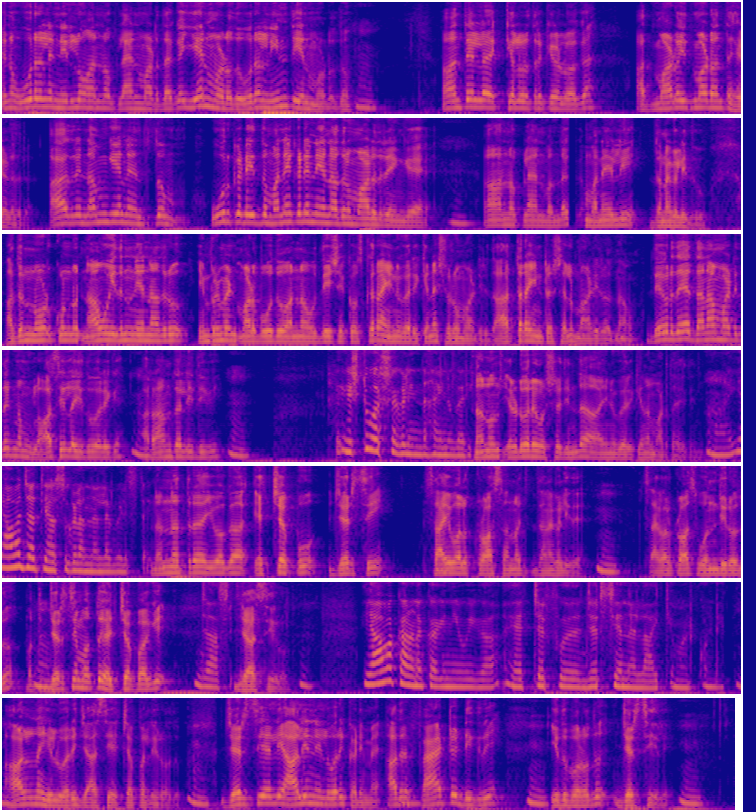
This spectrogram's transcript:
ಏನೋ ಊರಲ್ಲೇ ನಿಲ್ಲು ಅನ್ನೋ ಪ್ಲ್ಯಾನ್ ಮಾಡಿದಾಗ ಏನು ಮಾಡೋದು? ಊರಲ್ಲಿ ನಿಂತು ಏನು ಮಾಡೋದು? ಅಂತೆಲ್ಲ ಕೆಲವ್ರ ಹತ್ರ ಕೇಳುವಾಗ, ಅದು ಮಾಡೋ, ಇದು ಮಾಡು ಅಂತ ಹೇಳಿದ್ರು. ಆದರೆ ನಮಗೇನು ಅನಿಸ್ತು ಊರ ಕಡೆ ಇದ್ದು ಮನೆ ಕಡೆನೇ ಏನಾದರೂ ಮಾಡಿದ್ರೆ ಹೆಂಗೆ? ಅನ್ನೋ ಪ್ಲಾನ್ ಬಂದಾಗ ಮನೆಯಲ್ಲಿ ದನಗಳಿದ್ವು. ಅದನ್ನು ನೋಡಿಕೊಂಡು ನಾವು ಇದನ್ನ ಏನಾದರೂ ಇಂಪ್ರೂವ್ಮೆಂಟ್ ಮಾಡ್ಬೋದು ಅನ್ನೋ ಉದ್ದೇಶಕ್ಕೋಸ್ಕರ ಹೈನುಗಾರಿಕೆನ ಶುರು ಮಾಡಿರೋದು. ಆ ಥರ ಇಂಟ್ರೆಸ್ಟಲ್ಲಿ ಮಾಡಿರೋದು ನಾವು. ದೇವ್ರದೇ ದನ ಮಾಡಿದಾಗ ನಮ್ಗೆ ಲಾಸ್ ಇಲ್ಲ ಇದುವರೆಗೆ. ಆರಾಮದಲ್ಲಿ ಇದ್ದೀವಿ ಎಷ್ಟು ವರ್ಷಗಳಿಂದ ಹೈನುಗಾರಿಕೆ? ನಾನೊಂದು ಎರಡೂವರೆ ವರ್ಷದಿಂದ ಹೈನುಗಾರಿಕೆನ ಮಾಡ್ತಾ ಇದ್ದೀನಿ. ಯಾವ ಜಾತಿ ಹಸುಗಳನ್ನೆಲ್ಲ ಬೆಳೆಸ್ತಾ? ನನ್ನ ಹತ್ರ ಇವಾಗ ಎಚ್ ಜೆರ್ಸಿ ಸಾಯಿವಾಲ್ ಕ್ರಾಸ್ ಅನ್ನೋ ದನಗಳಿದೆ. ಸಾಯಿವಾಲ್ ಕ್ರಾಸ್ ಒಂದಿರೋದು ಮತ್ತು ಜರ್ಸಿ ಮತ್ತು ಎಚ್ ಎಫ್ ಆಗಿ ಜಾಸ್ತಿ. ಜಾಸ್ತಿ ಇರೋದು. ಯಾವ ಕಾರಣಕ್ಕಾಗಿ ನೀವು ಈಗ ಎಚ್ ಎಫ್ ಜೆರ್ಸಿಯನ್ನೆಲ್ಲ ಆಯ್ಕೆ ಮಾಡ್ಕೊಂಡು ಹಾಲಿನ ಇಳುವರಿ ಜಾಸ್ತಿ ಎಚ್ ಎಫ್ ಅಲ್ಲಿ ಇರೋದು. ಜೆರ್ಸಿಯಲ್ಲಿ ಹಾಲಿನ ಇಳುವರಿ ಕಡಿಮೆ ಆದರೆ ಫ್ಯಾಟ್ ಡಿಗ್ರಿ ಇದು ಬರೋದು ಜೆರ್ಸಿಯಲ್ಲಿ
